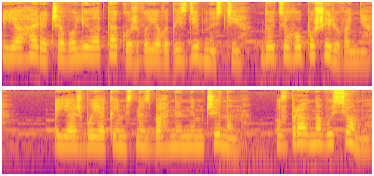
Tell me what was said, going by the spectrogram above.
Я гаряче воліла також виявити здібності до цього поширювання. Я ж бо якимсь незбагненним чином вправна в усьому,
